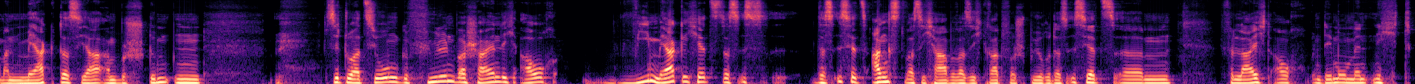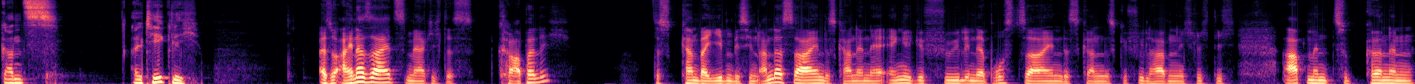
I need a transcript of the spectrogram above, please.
man merkt das ja an bestimmten Situationen, Gefühlen wahrscheinlich auch. Wie merke ich jetzt, das ist, das ist jetzt Angst, was ich habe, was ich gerade verspüre. Das ist jetzt ähm, vielleicht auch in dem Moment nicht ganz alltäglich. Also einerseits merke ich das körperlich. Das kann bei jedem ein bisschen anders sein. Das kann ein enge Gefühl in der Brust sein. Das kann das Gefühl haben, nicht richtig atmen zu können.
